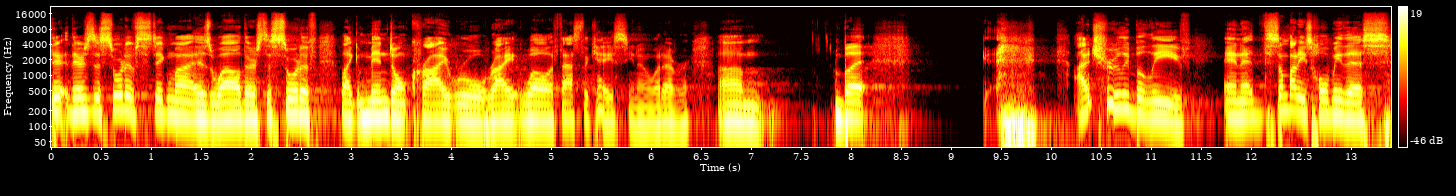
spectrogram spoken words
there, there's this sort of stigma as well. There's this sort of like men don't cry rule, right? Well, if that's the case, you know, whatever. Um, but I truly believe, and somebody told me this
